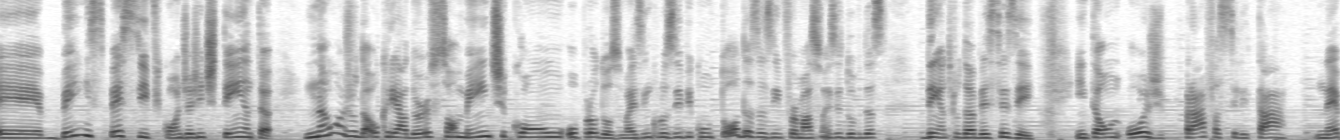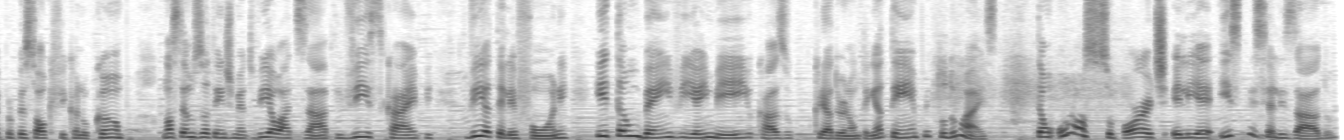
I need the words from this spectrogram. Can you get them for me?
é, bem específico, onde a gente tenta não ajudar o criador somente com o Produz, mas inclusive com todas as informações e dúvidas dentro da BCZ. Então, hoje, para facilitar né, para o pessoal que fica no campo, nós temos o atendimento via WhatsApp, via Skype, via telefone e também via e-mail, caso o criador não tenha tempo e tudo mais. Então, o nosso suporte, ele é especializado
